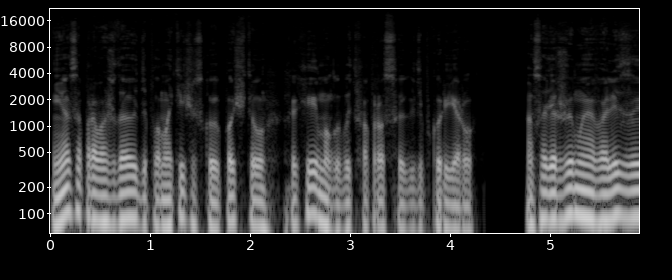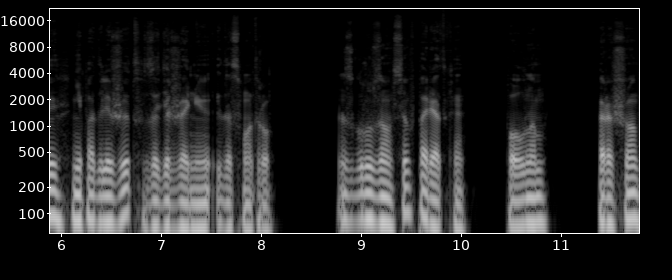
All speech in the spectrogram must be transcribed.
Я сопровождаю дипломатическую почту. Какие могут быть вопросы к дипкурьеру?» «А содержимое вализы не подлежит задержанию и досмотру». «С грузом все в порядке?» «Полном». «Хорошо.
